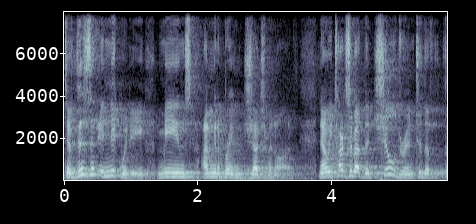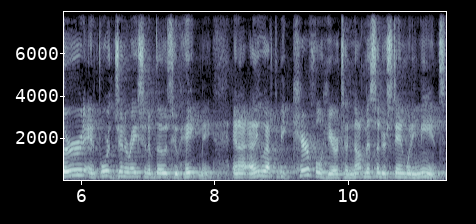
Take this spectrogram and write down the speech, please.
To visit iniquity means I'm going to bring judgment on. Now he talks about the children to the third and fourth generation of those who hate me. And I, think we have to be careful here to not misunderstand what he means.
